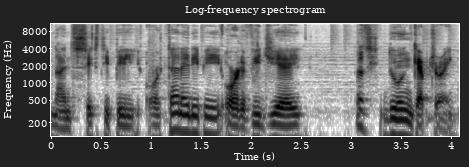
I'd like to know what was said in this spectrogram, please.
960p or 1080p or the VGA, let's do in capturing.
